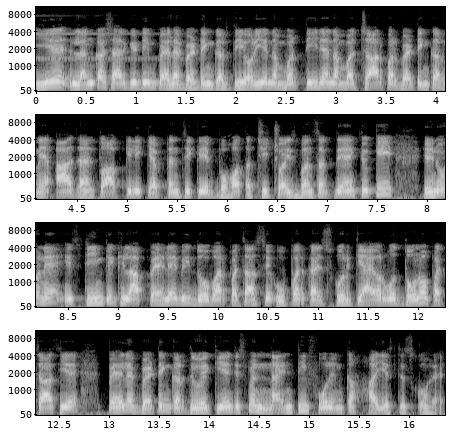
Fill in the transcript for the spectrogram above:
ये लंका शहर की टीम पहले बैटिंग करती है और ये नंबर तीन या नंबर चार पर बैटिंग करने आ जाएँ तो आपके लिए कैप्टनसी के लिए बहुत अच्छी चॉइस बन सकते हैं, क्योंकि इन्होंने इस टीम के खिलाफ पहले भी दो बार पचास से ऊपर का स्कोर किया है और वो दोनों पचास ये पहले बैटिंग करते हुए किए हैं, जिसमें नाइन्टी इनका हाइएस्ट स्कोर है।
